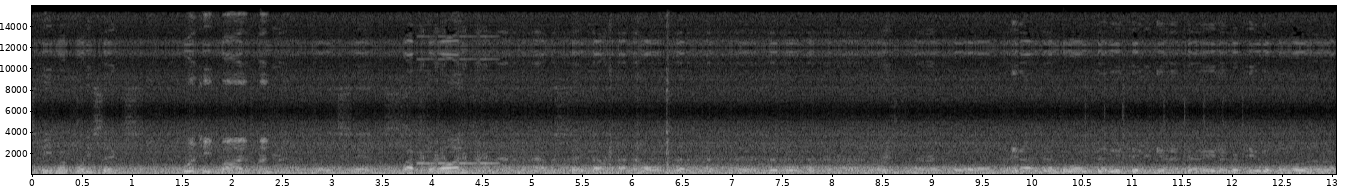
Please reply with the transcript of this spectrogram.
Speed 146. 2500. 26. Left the 1. Down to 176, got it, uh, number 2 to follow, uh,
